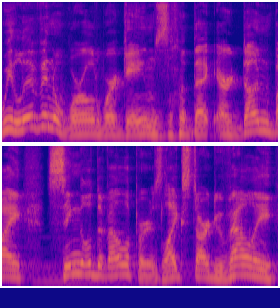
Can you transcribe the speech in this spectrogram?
We live in a world where games that are done by single developers like Stardew Valley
